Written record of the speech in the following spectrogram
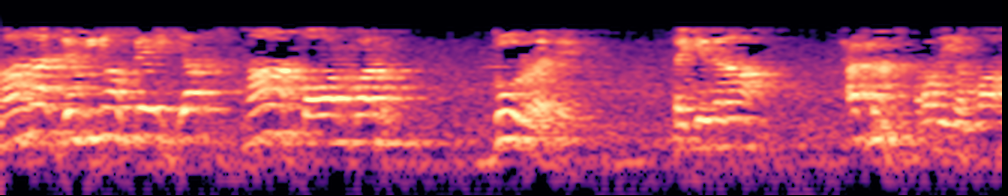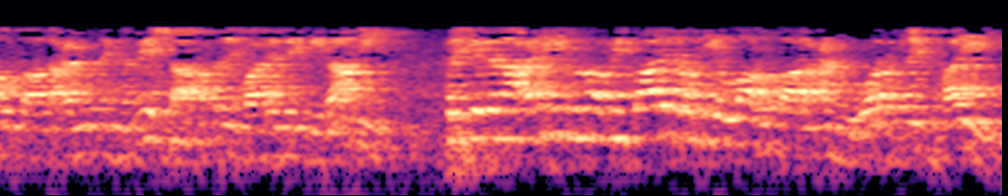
خانہ جنگیوں سے یکساں طور پر دور رہے۔ سیدنا حسن رضی اللہ تعالی عنہ نے ہمیشہ اپنے والد کی رانی سیدنا علی بن ابی طالب رضی اللہ تعالی عنہ اور اپنے بھائی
